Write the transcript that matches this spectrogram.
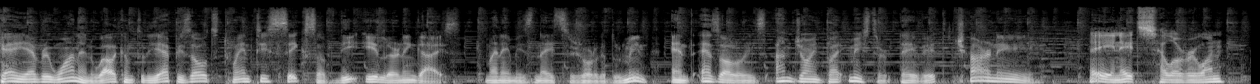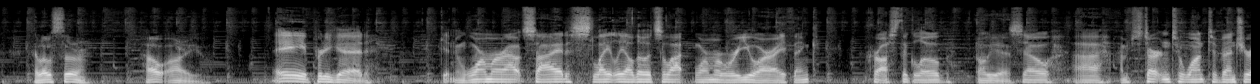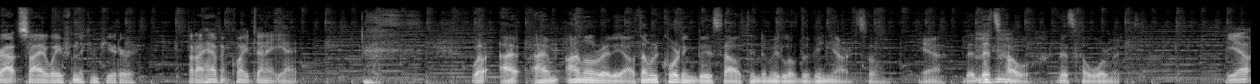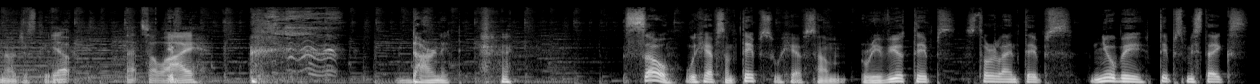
Hey everyone, and welcome to the episode 26 of the e-learning guys. My name is Nejc Jorga Dulmin, and as always, I'm joined by Mr. David Charney. Hey, Nates. Hello, everyone. Hello, sir. How are you? Hey, pretty good. Getting warmer outside, slightly, although it's a lot warmer where you are, I think, across the globe. Oh yeah. So uh, I'm starting to want to venture outside away from the computer, but I haven't quite done it yet. Well, I, I'm I'm already out. I'm recording this out in the middle of the vineyard, so yeah, that, that's mm-hmm. how that's how warm it is. Yeah. No, just kidding. Yep. That's a lie. Darn it. so, we have some tips, we have some review tips, storyline tips, newbie tips, mistakes,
